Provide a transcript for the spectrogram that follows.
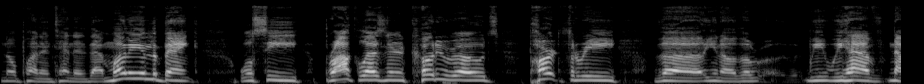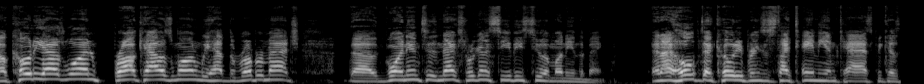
no pun intended. That Money in the Bank we'll see Brock Lesnar, Cody Rhodes, part three. The you know the we we have now Cody has one, Brock has one. We have the rubber match uh, going into the next. We're gonna see these two at Money in the Bank. And I hope that Cody brings his titanium cast because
